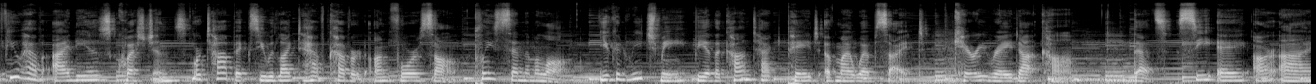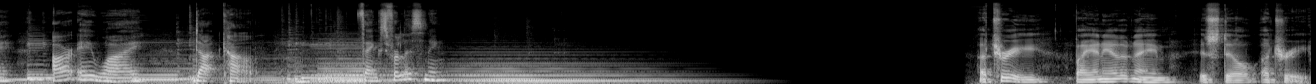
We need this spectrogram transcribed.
If you have ideas, questions, or topics you would like to have covered on For a Song, please send them along. You can reach me via the contact page of my website, cariray.com. That's C A R I R A Y.com. Thanks for listening. A tree, by any other name, is still a tree.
